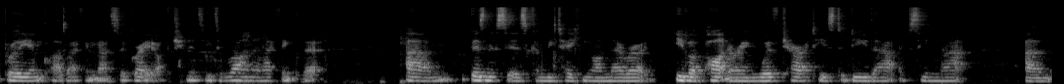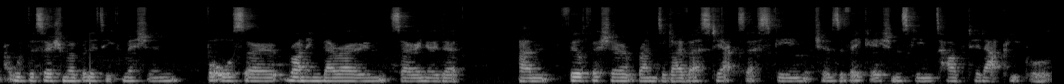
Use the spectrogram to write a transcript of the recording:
Brilliant Club. I think that's a great opportunity to run. And I think that um, businesses can be taking on their own, either partnering with charities to do that. I've seen that um, with the Social Mobility Commission, but also running their own. So I know that um, Fieldfisher runs a diversity access scheme, which is a vacation scheme targeted at people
